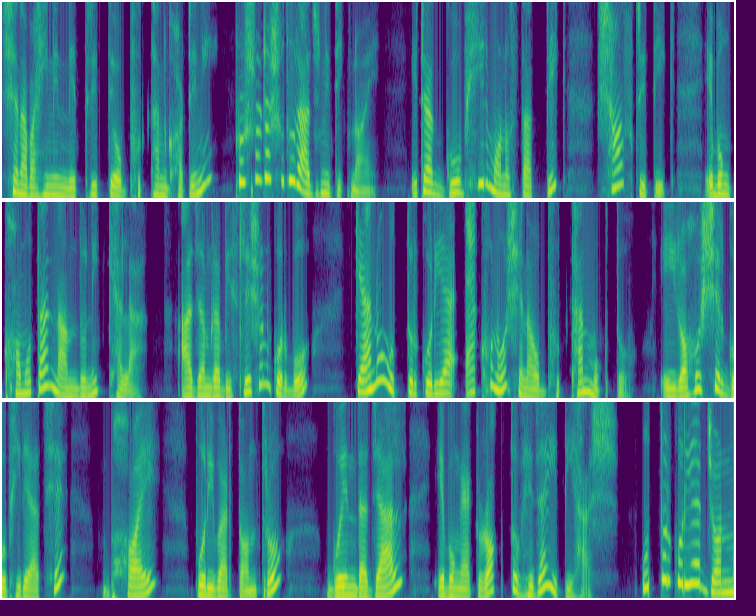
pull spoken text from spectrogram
সেনাবাহিনীর নেতৃত্বে অভ্যুত্থান ঘটেনি? প্রশ্নটা শুধু রাজনীতিক নয়, এটা গভীর মনস্তাত্ত্বিক, সাংস্কৃতিক এবং ক্ষমতার নান্দনিক খেলা। আজ আমরা বিশ্লেষণ করব কেন উত্তর কোরিয়া এখনও সেনা অভ্যুত্থান মুক্ত? এই রহস্যের গভীরে আছে ভয় পরিবারতন্ত্র গোয়েন্দা জাল এবং এক রক্তভেজা ইতিহাস। উত্তর কোরিয়ার জন্ম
